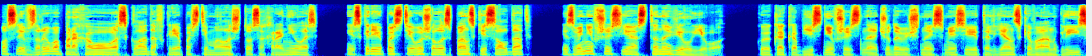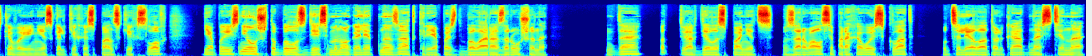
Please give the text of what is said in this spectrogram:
После взрыва порохового склада в крепости мало что сохранилось. Из крепости вышел испанский солдат. Извинившись, я остановил его. Кое-как объяснившись на чудовищной смеси итальянского, английского и нескольких испанских слов, я пояснил, что был здесь много лет назад, крепость была разрушена. «Да», — подтвердил испанец, — «взорвался пороховой склад, уцелела только одна стена,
